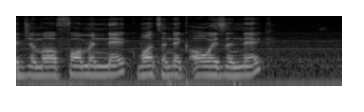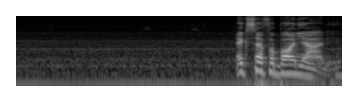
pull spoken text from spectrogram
Right, Jamal, former Knick. Once a Knick, always a Knick. Except for Bargnani.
